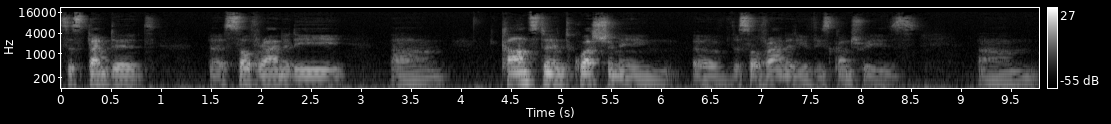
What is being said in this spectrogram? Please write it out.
suspended uh, sovereignty, um, constant questioning of the sovereignty of these countries um,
